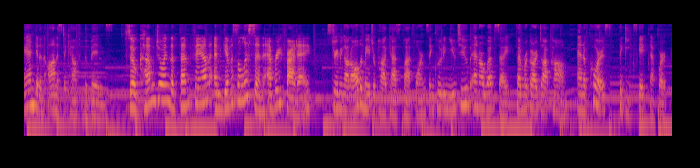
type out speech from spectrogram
and get an honest account of the biz. So come join the Fem Fam and give us a listen every Friday. Streaming on all the major podcast platforms, including YouTube and our website, femregard.com, and of course, the Geekscape Network.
